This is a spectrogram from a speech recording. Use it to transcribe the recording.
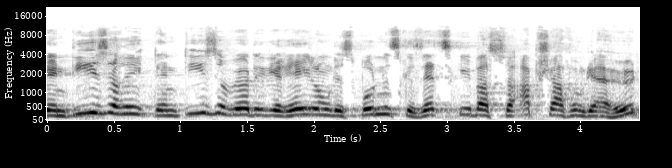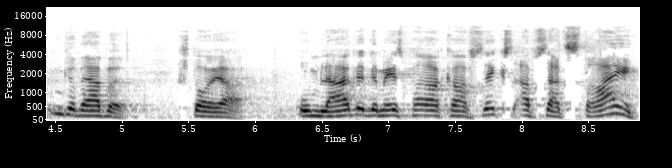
Denn diese würde die Regelung des Bundesgesetzgebers zur Abschaffung der erhöhten Gewerbesteuerumlage gemäß § 6 Abs. 3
